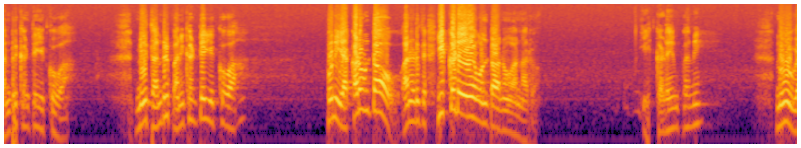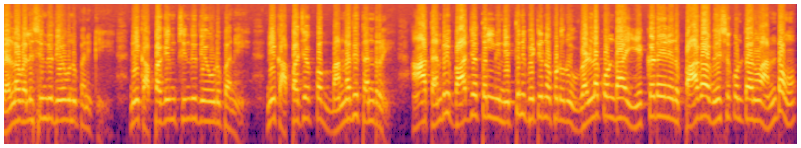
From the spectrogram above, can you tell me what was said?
తండ్రి కంటే ఎక్కువ. నీ తండ్రి పని కంటే ఎక్కువ. పోనీ ఎక్కడ ఉంటావు? అని అడిగితే ఇక్కడే ఉంటాను అన్నారు. ఇక్కడేం పని? నువ్వు వెళ్ళవలసింది దేవుని పనికి. నీకు అప్పగించింది దేవుడు పని. నీకు అప్పచెప్ప మన్నది తండ్రి. ఆ తండ్రి బాధ్యతల్ని నెత్తిని పెట్టినప్పుడు నువ్వు వెళ్ళకుండా ఇక్కడే నేను పాగా వేసుకుంటాను అనడం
